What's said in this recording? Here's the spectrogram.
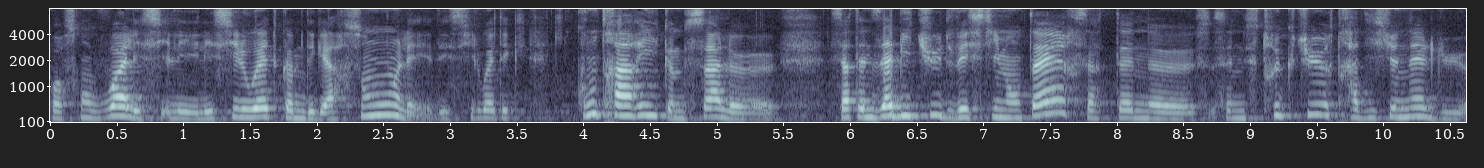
lorsqu'on voit les, silhouettes comme des garçons, des silhouettes qui contrarient comme ça certaines habitudes vestimentaires, certaines, structures traditionnelles du,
